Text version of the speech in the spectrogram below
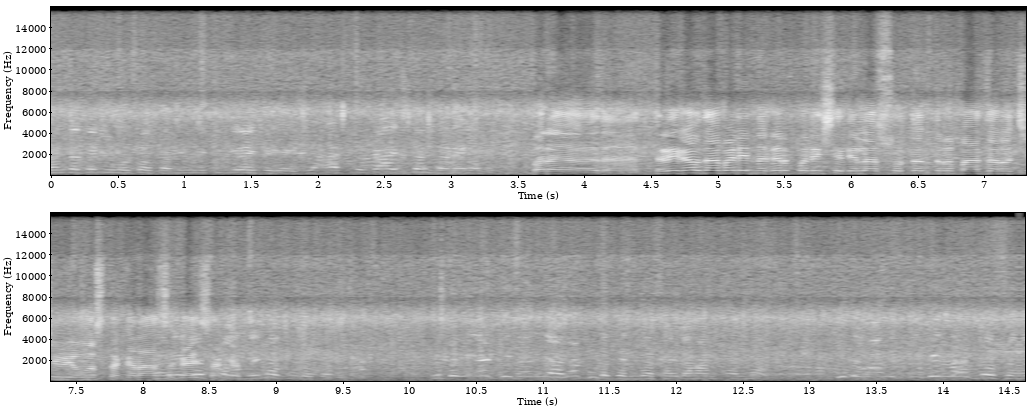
धंदा तरी होत होता नेहमीची गिरायचं यायची. आज तर काहीच धंदा नाही बघा बरं तळेगाव दाभाडे नगर परिषदेला स्वतंत्र बाजाराची व्यवस्था करा असं काय सांगा पाहिजे ना कुठंतरी. तर तुम्ही एक ठिकाणी द्या ना कुठंतरी बसायला माणसांना. तिथं माणूस किती बसन?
